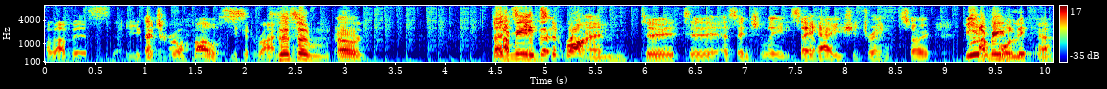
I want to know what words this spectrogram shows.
I love this. You Is could that true or false? you could Is rhyme. this a oh? That's, I mean, it's the- the... rhyme to, to essentially say how you should drink. So, beer I before mean- liquor.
